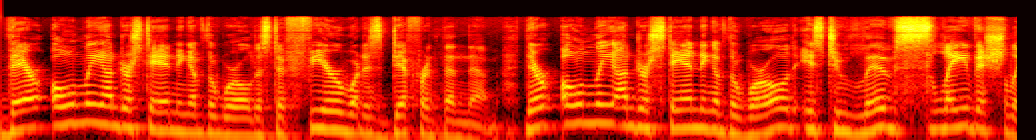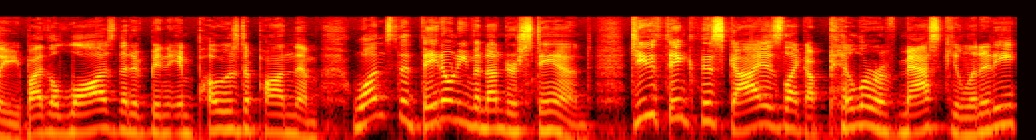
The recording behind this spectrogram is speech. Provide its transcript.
Their only understanding of the world is to fear what is different than them. Their only understanding of the world is to live slavishly by the laws that have been imposed upon them, ones that they don't even understand. Do you think this guy is like a pillar of masculinity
